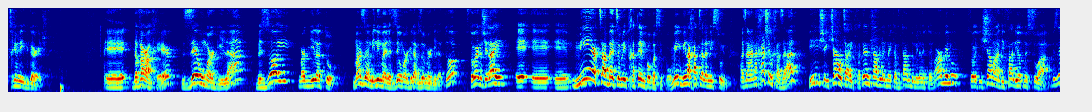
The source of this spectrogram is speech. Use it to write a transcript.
צריכים להתגרש. אה, דבר אחר, זהו מרגילה וזוהי מרגילתו. מה זה המילים האלה, זהו מרגילה וזוהי מרגילתו? זאת אומרת השאלה היא, אה, אה, אה, מי יצא בעצם להתחתן פה בסיפור? מי, מי לחץ על הנישואים? אז ההנחה של חז"ל היא שאישה רוצה להתחתן, תב למיטבתן דו מלמיטב ארמלו, זאת אומרת אישה מעדיפה להיות נשואה, וזו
